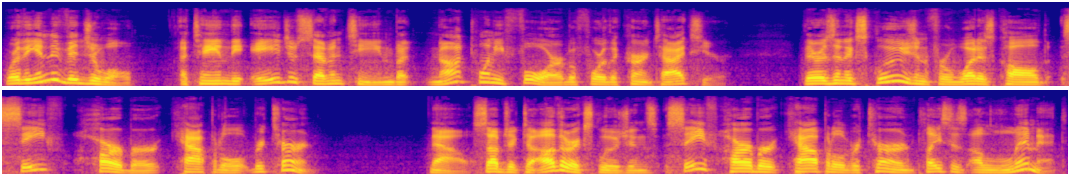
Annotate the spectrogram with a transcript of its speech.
Where the individual attained the age of 17 but not 24 before the current tax year, there is an exclusion for what is called safe harbor capital return. Now, subject to other exclusions, safe harbor capital return places a limit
